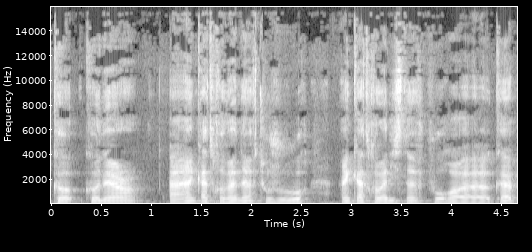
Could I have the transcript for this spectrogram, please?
Co- Connor à 1,89 toujours, 1,99 pour euh, Cup,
